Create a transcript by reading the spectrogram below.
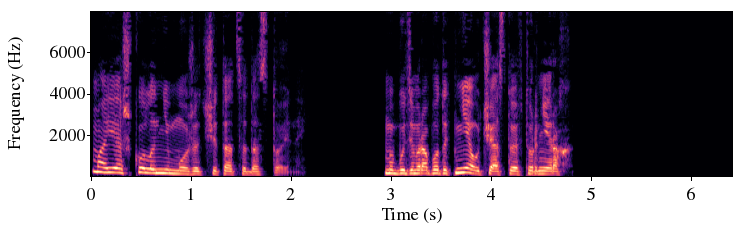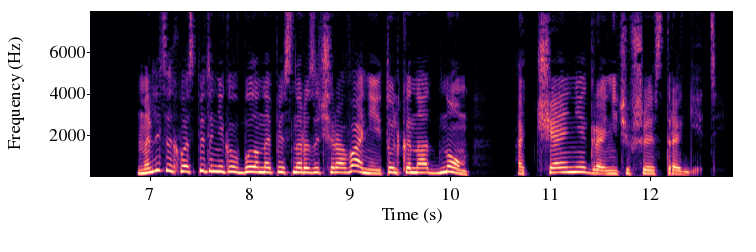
моя школа не может считаться достойной. Мы будем работать, не участвуя в турнирах. На лицах воспитанников было написано разочарование, и только на одном — отчаяние, граничившее с трагедией.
